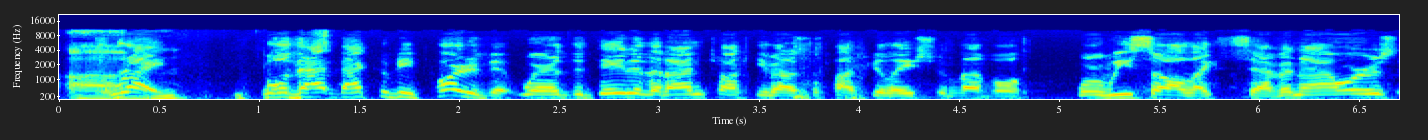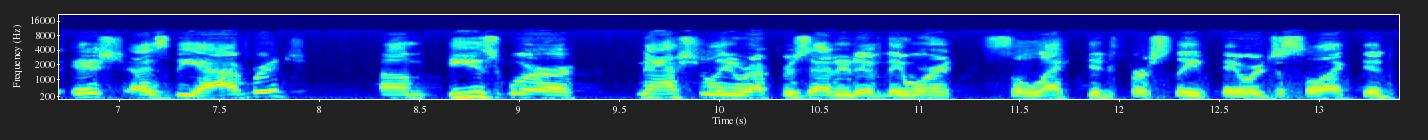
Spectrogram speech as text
Um, right. Well, that, that could be part of it, where the data that I'm talking about at the population level, where we saw like seven hours ish as the average, um, these were nationally representative. They weren't selected for sleep, they were just selected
